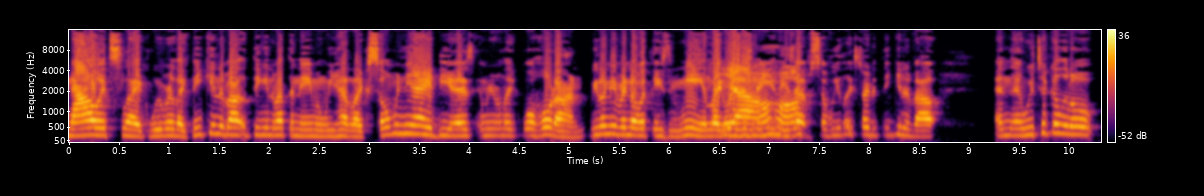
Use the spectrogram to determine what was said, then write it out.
now it's like we were like thinking about thinking about the name and we had like so many ideas and we were like well hold on we don't even know what these mean like we're just making these uh-huh. up so we like started thinking about and then we took a little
